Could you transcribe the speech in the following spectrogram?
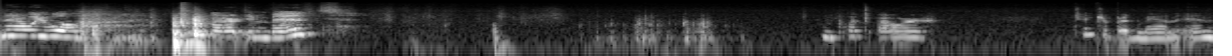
Now we will take our embeds and put our gingerbread man in.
